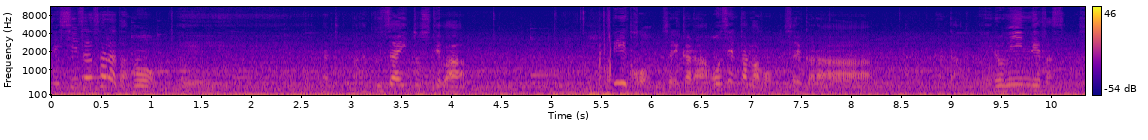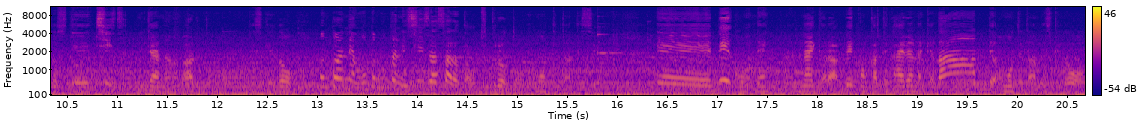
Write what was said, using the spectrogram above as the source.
でシーザーサラダの、えー、ていうのかな具材としては、ベーコンそれから温泉卵それからなんだ、えロミンレタスそしてチーズみたいなのがあると思うんですけど本当はねもともとねシーザーサラダを作ろうと思ってたんですよ。でベーコンねないからベーコン買って帰らなきゃなーって思ってたんですけど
